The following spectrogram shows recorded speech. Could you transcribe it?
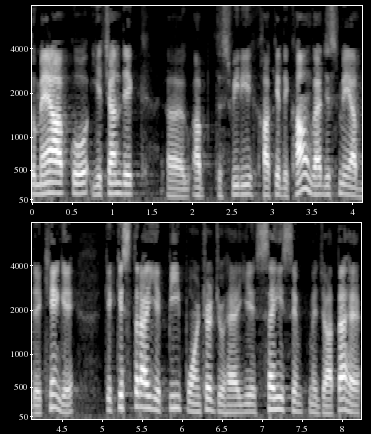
تو میں آپ کو یہ چند ایک اب تصویری خاکے دکھاؤں گا جس میں آپ دیکھیں گے۔ کہ کس طرح یہ پی پوائنٹر جو ہے یہ صحیح سمت میں جاتا ہے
